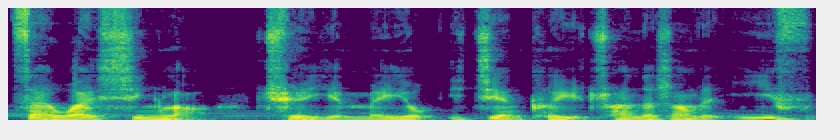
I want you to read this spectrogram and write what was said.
在外辛劳，却也没有一件可以穿得上的衣服。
